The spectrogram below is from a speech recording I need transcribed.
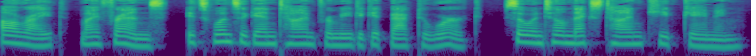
Alright, my friends, it's once again time for me to get back to work, so until next time, keep gaming.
